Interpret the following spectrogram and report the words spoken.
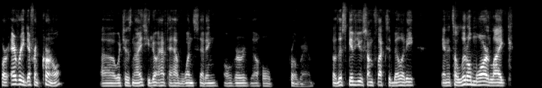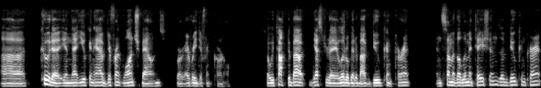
for every different kernel, uh, which is nice. You don't have to have one setting over the whole program. So this gives you some flexibility and it's a little more like uh, CUDA in that you can have different launch bounds for every different kernel. So we talked about yesterday a little bit about do concurrent and some of the limitations of do concurrent.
